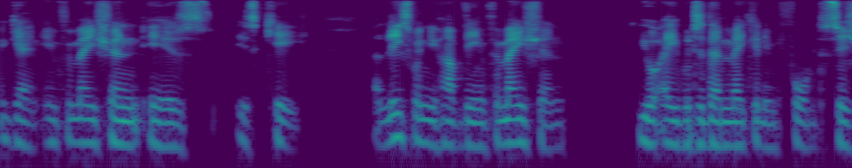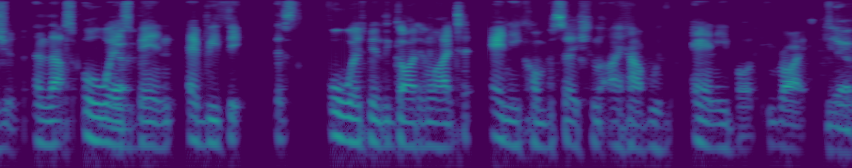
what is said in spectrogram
Again, information is is key. At least when you have the information, you're able to then make an informed decision. And that's always Yeah. been everything that's always been the guiding light to any conversation that I have with anybody, right? Yeah,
